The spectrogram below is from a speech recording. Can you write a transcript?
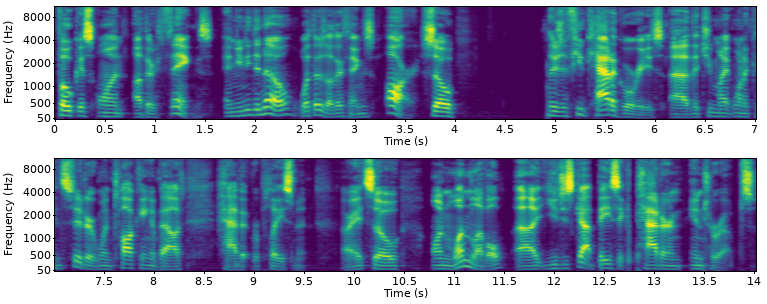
focus on other things and you need to know what those other things are so there's a few categories uh, that you might want to consider when talking about habit replacement. All right, so on one level, uh, you just got basic pattern interrupts.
